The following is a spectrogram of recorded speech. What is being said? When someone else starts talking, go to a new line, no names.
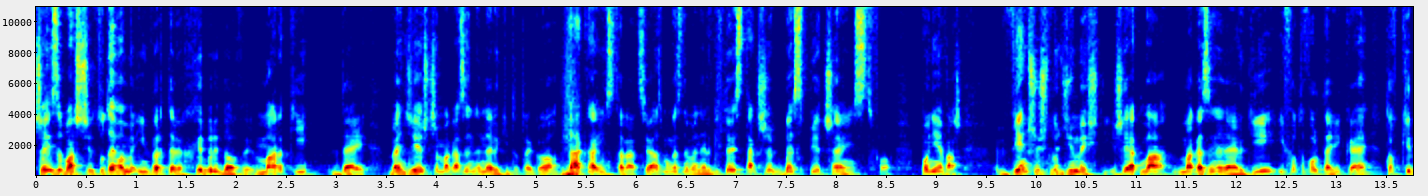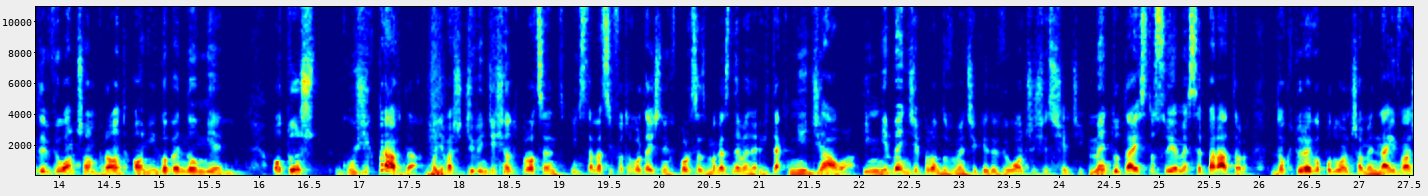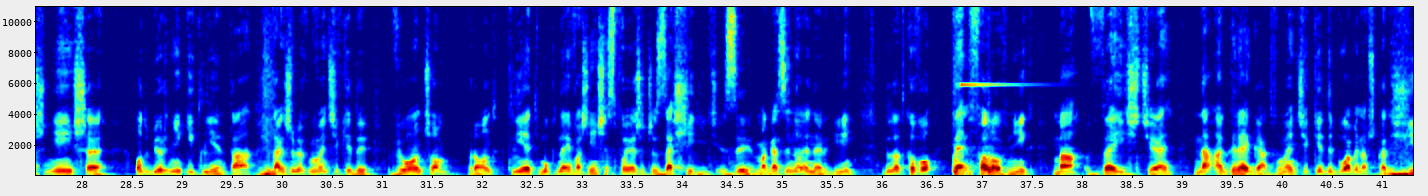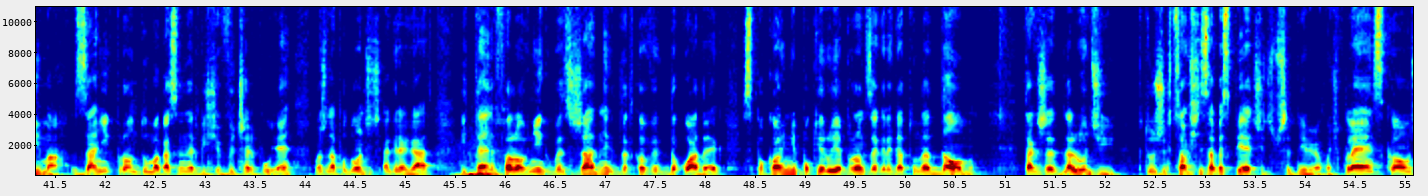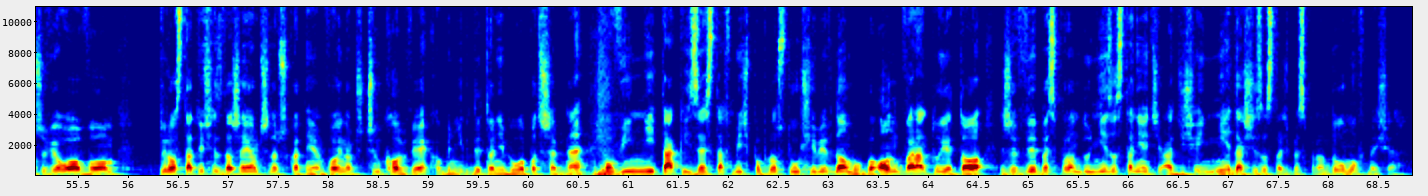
Cześć, zobaczcie, tutaj mamy inwerter hybrydowy marki Day. Będzie jeszcze magazyn energii do tego. Taka instalacja z magazynem energii to jest także bezpieczeństwo, ponieważ większość ludzi myśli, że jak ma magazyn energii i fotowoltaikę, to kiedy wyłączą prąd, oni go będą mieli. Otóż guzik prawda, ponieważ 90% instalacji fotowoltaicznych w Polsce z magazynem energii tak nie działa i nie będzie prądu w momencie, kiedy wyłączy się z sieci. My tutaj stosujemy separator, do którego podłączamy najważniejsze odbiorniki klienta, tak żeby w momencie, kiedy wyłączą prąd, klient mógł najważniejsze swoje rzeczy zasilić z magazynu energii. Dodatkowo ten falownik ma wejście na agregat. W momencie, kiedy byłaby na przykład zima, zanik prądu, magazyn energii się wyczerpuje, można podłączyć agregat i ten falownik bez żadnych dodatkowych dokładek spokojnie pokieruje prąd z agregatu na dom. Także dla ludzi, którzy chcą się zabezpieczyć przed, nie wiem, jakąś klęską żywiołową, które ostatnio się zdarzają, czy na przykład, nie wiem, wojną, czy czymkolwiek, oby nigdy to nie było potrzebne, powinni taki zestaw mieć po prostu u siebie w domu, bo on gwarantuje to, że wy bez prądu nie zostaniecie, a dzisiaj nie da się zostać bez prądu, umówmy się.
